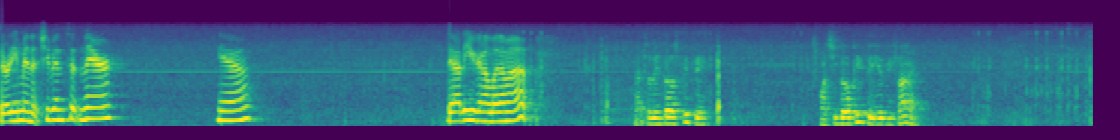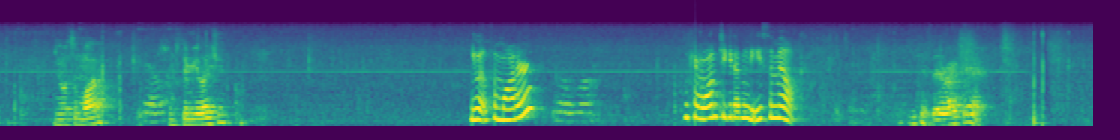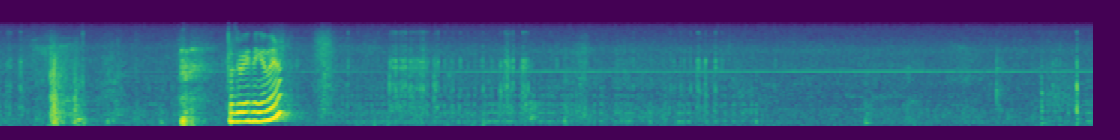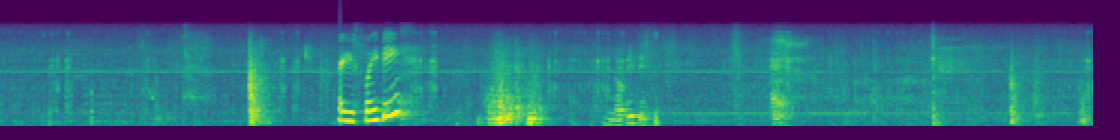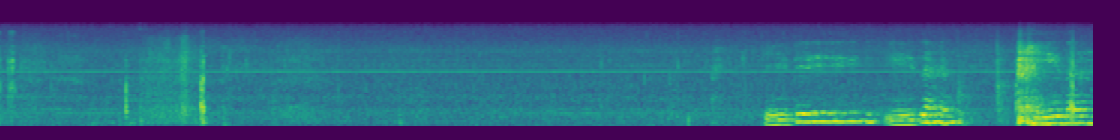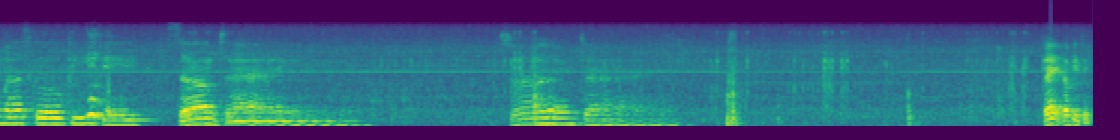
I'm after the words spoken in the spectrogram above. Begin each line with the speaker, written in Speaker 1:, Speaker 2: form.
Speaker 1: 30 minutes You've been sitting there? Yeah? Daddy, you're gonna let him up?
Speaker 2: Until he goes pee pee. Once you go pee pee, you'll be fine. You want some water?
Speaker 3: No.
Speaker 2: Some stimulation?
Speaker 1: You want some water?
Speaker 3: No, Mom.
Speaker 1: Okay, why don't you get up and get you some milk?
Speaker 2: You can stay right there.
Speaker 1: Is there anything in there? Are you sleepy?
Speaker 2: No pee pee. Pee pee, Ethan, Ethan must go pee pee sometime. Sometime. Ahead, go pee pee.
